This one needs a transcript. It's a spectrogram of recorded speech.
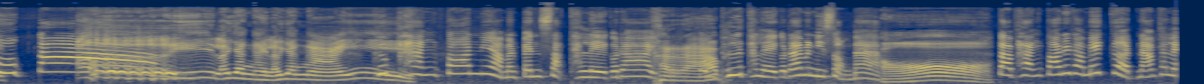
ถูกต้องเอ้ยแล้วยังไงแล้วยังไงคือแพลงก์ต้น เนี่ยมันเป็นสัตว์ทะเลก็ได้ครัเป็นบพืชทะเลก็ได้มันมีสองแบบอ๋อแต่แพลงก์ต้นที่ทำให้เกิดน้ำทะเล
